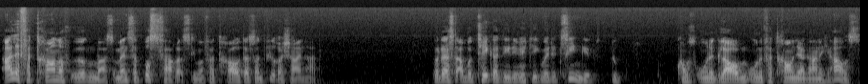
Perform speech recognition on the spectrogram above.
Alle vertrauen auf irgendwas. Und wenn es der Busfahrer ist, dem man vertraut, dass er einen Führerschein hat. Oder dass der Apotheker dir die richtige Medizin gibt. Du kommst ohne Glauben, ohne Vertrauen ja gar nicht aus.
